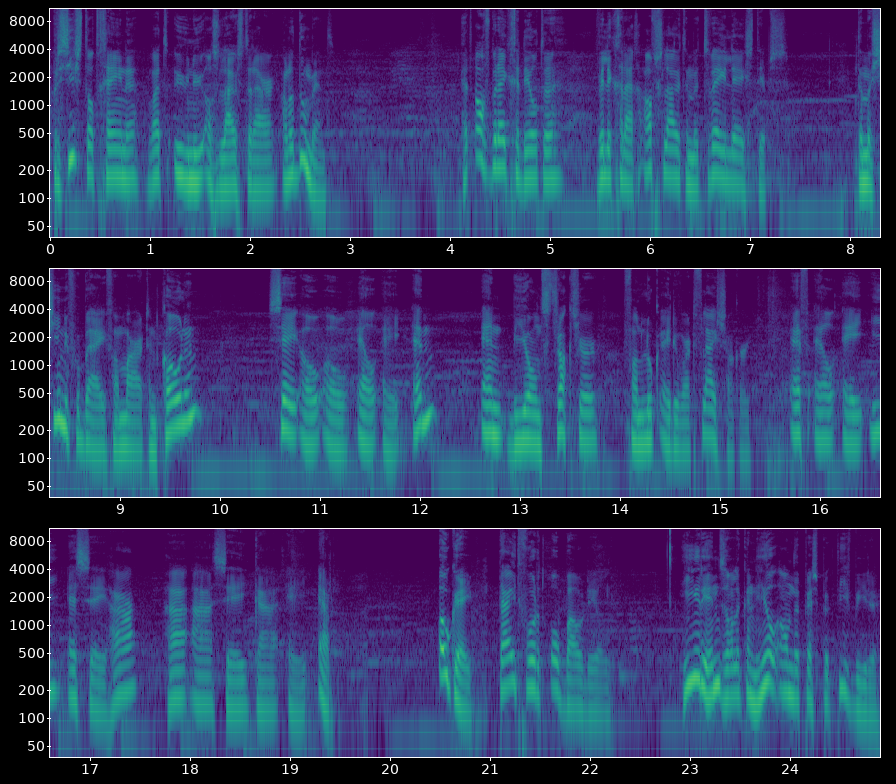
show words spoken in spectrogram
Precies datgene wat u nu als luisteraar aan het doen bent. Het afbreekgedeelte wil ik graag afsluiten met twee leestips. De machine voorbij van Maarten Kolen, C-O-O-L-E-N, en Beyond Structure van Luc Eduard Fleischakker, F-L-E-I-S-C-H-H-A-C-K-E-R. Oké, tijd voor het opbouwdeel. Hierin zal ik een heel ander perspectief bieden.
